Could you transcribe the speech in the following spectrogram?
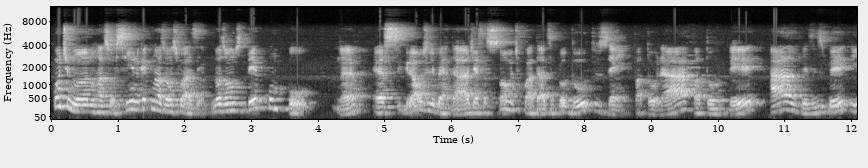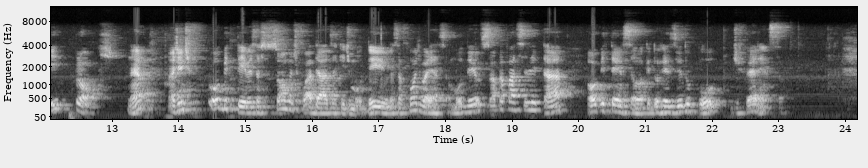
Continuando o raciocínio, o que, é que nós vamos fazer? Nós vamos decompor né, esse grau de liberdade, essa soma de quadrados e produtos em fator A, fator B, A vezes B e blocos. Né? A gente obteve essa soma de quadrados aqui de modelo, essa fonte de variação modelo, só para facilitar a obtenção aqui do resíduo por diferença.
